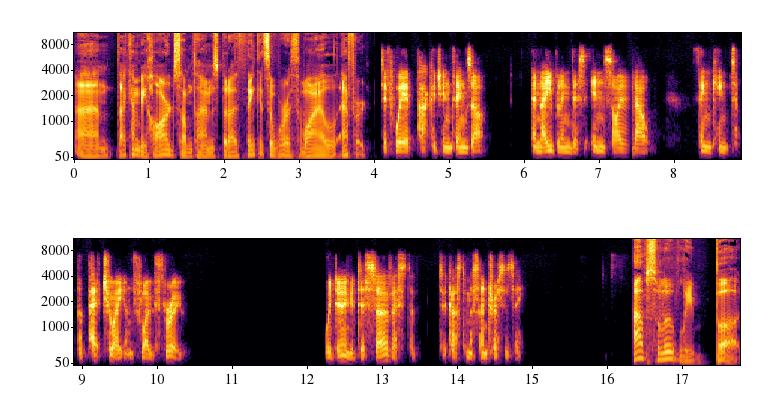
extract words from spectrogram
And that can be hard sometimes, but I think it's a worthwhile effort. If we're packaging things up enabling this inside out thinking to perpetuate and flow through, we're doing a disservice to, to customer centricity. Absolutely. But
